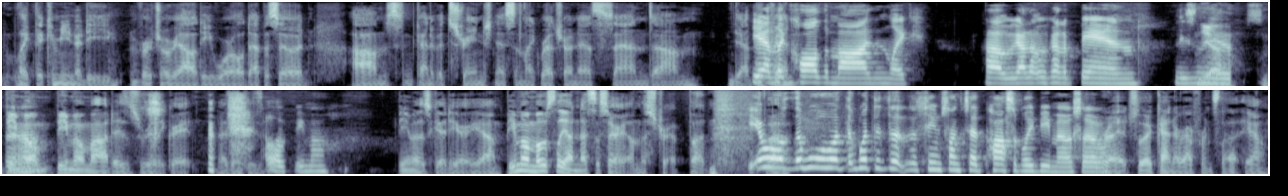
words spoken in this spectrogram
like the community virtual reality world episode. Um and kind of its strangeness and like retroness and um yeah, Yeah, they call the mod and like, oh, we gotta we gotta ban these yeah. new. BMO BMO mod is really great. I think he's I love BMO. BMO's good here, yeah. BMO mostly unnecessary on the strip, but Yeah, well, the, well, what, what did the, the theme song said? Possibly BMO. So Right, so I kind of reference that, yeah.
